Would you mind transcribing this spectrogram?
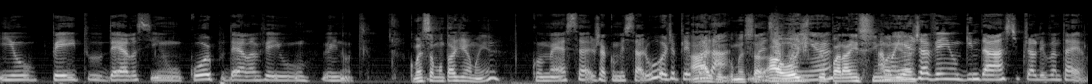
E o peito dela, assim, o corpo dela veio, veio noutra. Começa a montagem amanhã? Começa, já começaram hoje a preparar. Ah, já começaram. Ah, amanhã, hoje preparar em cima Amanhã ali, já vem o guindaste para levantar ela.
